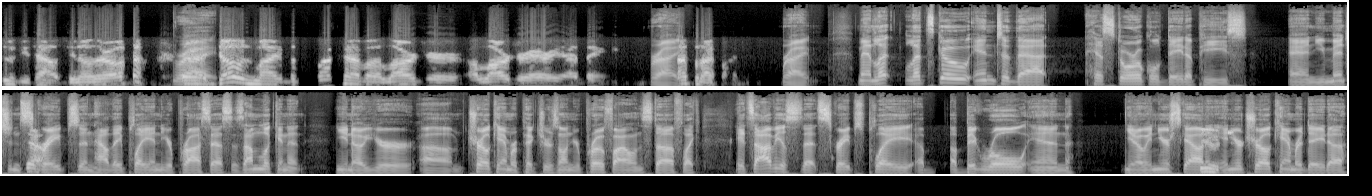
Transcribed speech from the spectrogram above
Susie's house. You know, they're all right. does might, but the bucks have a larger a larger area. I think. Right. That's what I find. Right. Man, let let's go into that historical data piece. And you mentioned Yeah. scrapes and how they play into your processes. I'm looking at you know your um, trail camera pictures on your profile and stuff. Like it's obvious that scrapes play a, a big role in you know in your scouting Huge. in your trail camera data.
